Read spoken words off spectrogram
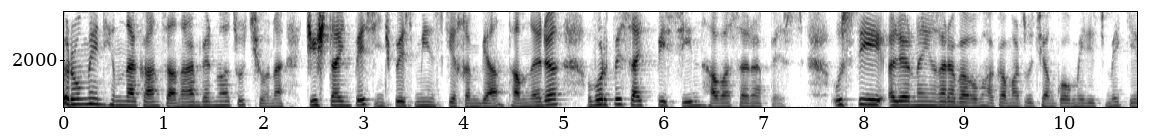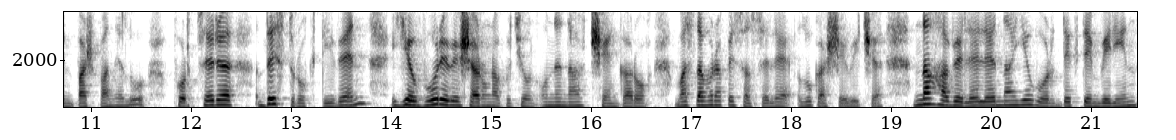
կրում են հիմնական ցանրաբեռնվածությունը, ճիշտ այնպես, ինչպես Մինսկի խմբի անդամները, որպես այդպիսին հավասարապես։ Ոստի Լեռնային Ղարաբաղում հակամարտության կողմերից մեկին պաշտպանելու փորձերը դեստրուկտիվ են եւ որևէ շարունակություն ունենալ չեն կարող, մասնավորապես ասել է Լուկաշևիչը։ Նա հավելել է նաեւ որ դեկտեմբերին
